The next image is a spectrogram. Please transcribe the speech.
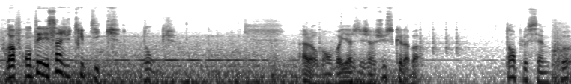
pour affronter les singes du triptyque. Donc, alors bon, on voyage déjà jusque là-bas. Temple Sempo.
